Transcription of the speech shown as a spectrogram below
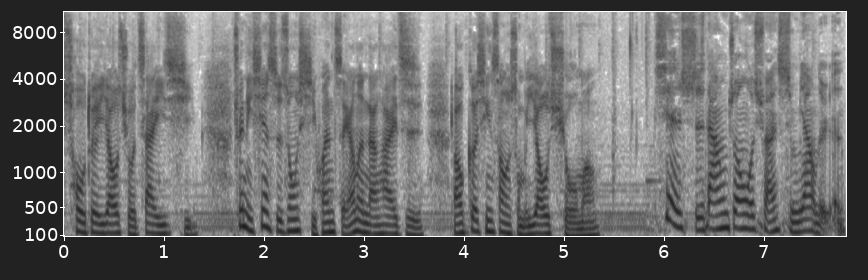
凑对要求在一起。所以你现实中喜欢怎样的男孩子？然后个性上有什么要求吗？现实当中，我喜欢什么样的人？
